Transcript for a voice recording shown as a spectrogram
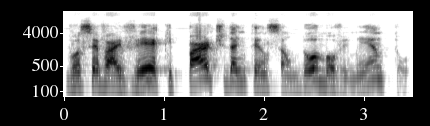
você vai ver que parte da intenção do movimento,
